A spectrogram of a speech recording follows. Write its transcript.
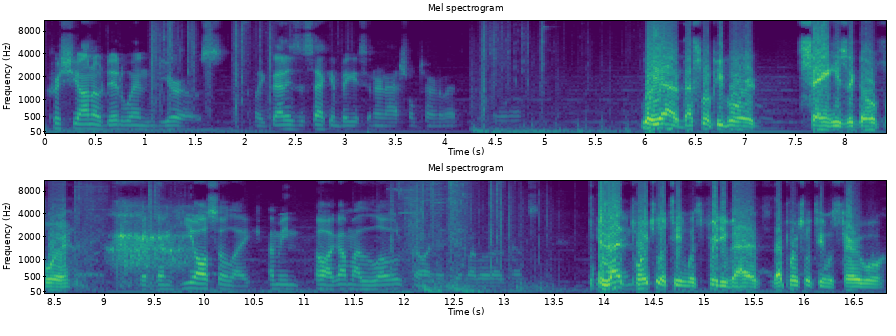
Cristiano did win Euros. Like that is the second biggest international tournament. Well, yeah, that's what people were saying he's a go for. But then he also like, I mean, oh, I got my load. No, I didn't get my load out. Cause that Portugal team was pretty bad. That Portugal team was terrible.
